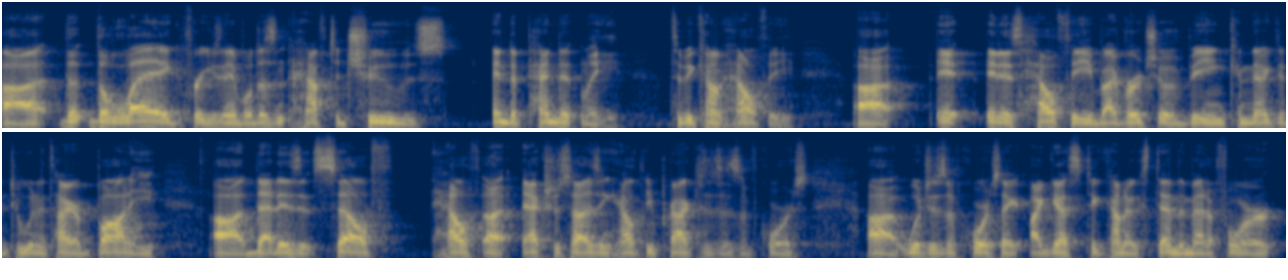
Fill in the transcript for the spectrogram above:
uh, the the leg, for example, doesn't have to choose independently to become healthy. Uh, it it is healthy by virtue of being connected to an entire body uh, that is itself health uh, exercising healthy practices, of course, uh, which is of course I, I guess to kind of extend the metaphor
